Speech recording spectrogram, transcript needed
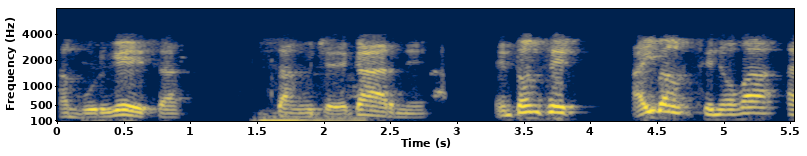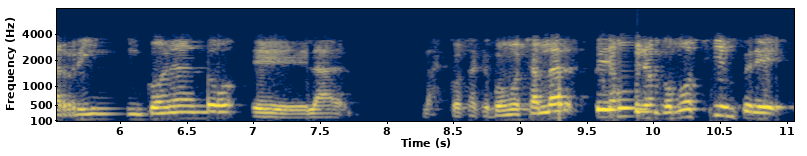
hamburguesa, sándwich de carne. Entonces, ahí se nos va arrinconando eh, las cosas que podemos charlar, pero bueno, como siempre,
